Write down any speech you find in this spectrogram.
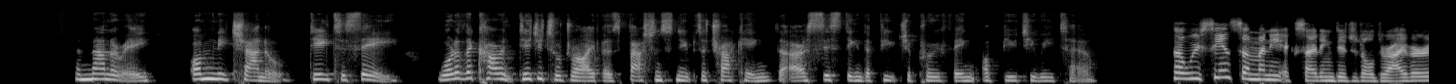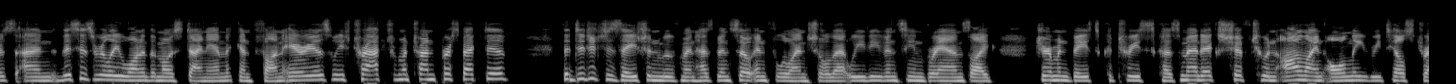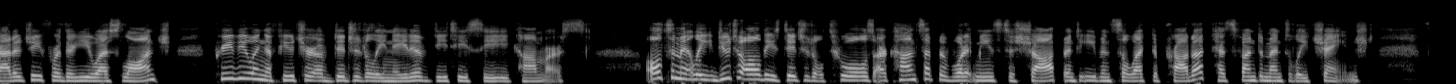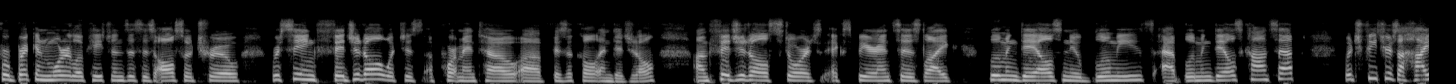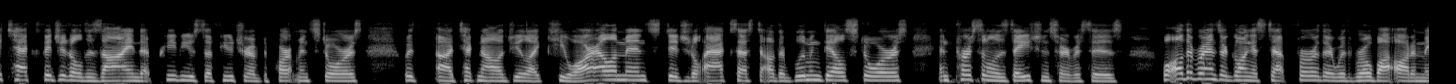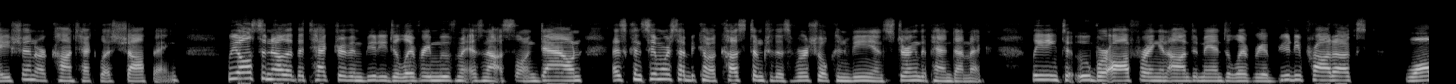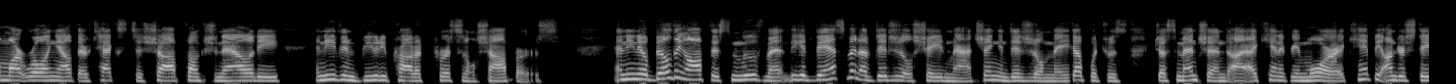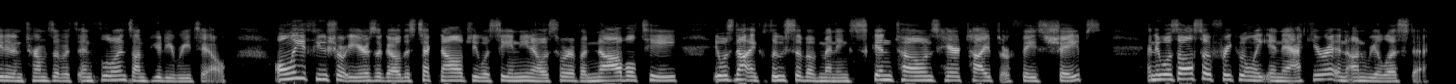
And Mallory, omni channel, D2C, What are the current digital drivers fashion snoops are tracking that are assisting the future proofing of beauty retail? So we've seen so many exciting digital drivers, and this is really one of the most dynamic and fun areas we've tracked from a trend perspective. The digitization movement has been so influential that we've even seen brands like German based Catrice Cosmetics shift to an online only retail strategy for their US launch, previewing a future of digitally native DTC e commerce. Ultimately, due to all these digital tools, our concept of what it means to shop and to even select a product has fundamentally changed. For brick and mortar locations, this is also true. We're seeing Phygital, which is a portmanteau of physical and digital. Um, Phygital stores experiences like Bloomingdale's new Bloomies at Bloomingdale's concept, which features a high-tech digital design that previews the future of department stores with uh, technology like QR elements, digital access to other Bloomingdale stores, and personalization services, while other brands are going a step further with robot automation or contactless shopping. We also know that the tech driven beauty delivery movement is not slowing down as consumers have become accustomed to this virtual convenience during the pandemic, leading to Uber offering an on demand delivery of beauty products, Walmart rolling out their text to shop functionality, and even beauty product personal shoppers. And you know, building off this movement, the advancement of digital shade matching and digital makeup, which was just mentioned, I, I, can't agree more. It can't be understated in terms of its influence on beauty retail. Only a few short years ago, this technology was seen, you know, as sort of a novelty. It was not inclusive of many skin tones, hair types, or face shapes. And it was also frequently inaccurate and unrealistic.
